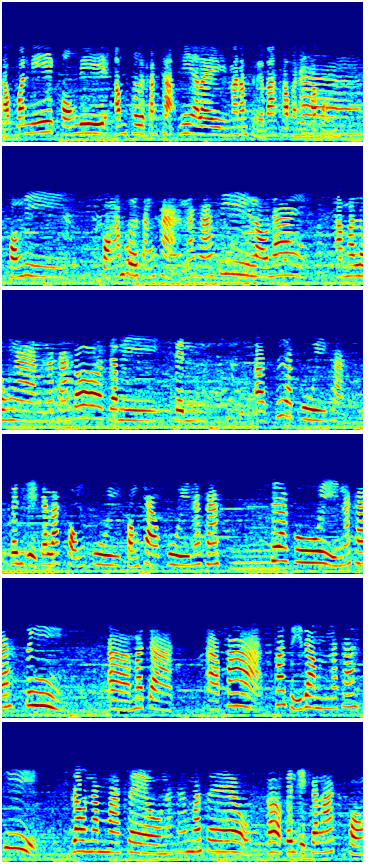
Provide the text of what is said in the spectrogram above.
ครับ วันนี้ของดีอำเภอสังขะมีอะไรมานำเสนอบ้างครับวันนี้ครับผม เอ่อของดีของอำเภอสังขะนะคะ ที่เราได้ เอามาลงงานนะคะ ก็จะมีเป็นอ่าเสื้อกุยค่ะ เป็นเอกลักษณ์ของกุยของชาวกุยนะคะ เสื้อกุยนะคะ ซึ่งอ่ามาจากอ่าผ้าผ้าสีดำนะคะ ที่เรานำมาเซลนะคะ มาเซลเออเป็นเอกลักษณ์ของ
